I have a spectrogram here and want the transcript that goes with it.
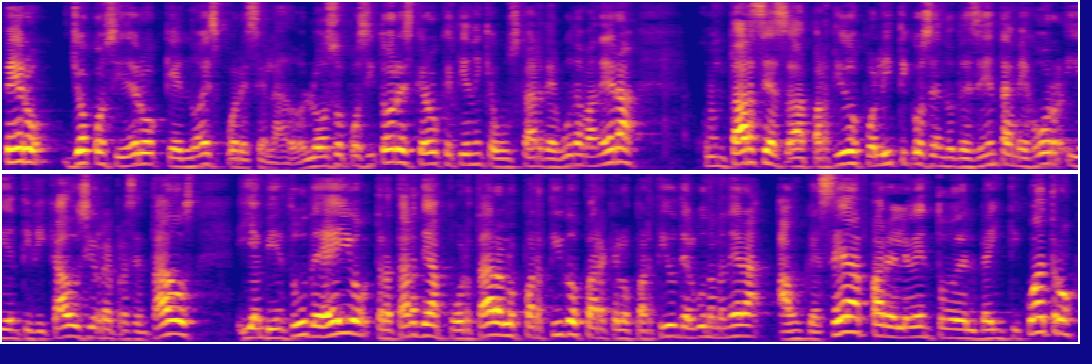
pero yo considero que no es por ese lado. Los opositores creo que tienen que buscar de alguna manera juntarse a, partidos políticos en donde se sientan mejor identificados y representados y en virtud de ello tratar de aportar a los partidos para que los partidos de alguna manera, aunque sea para el evento del 24,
